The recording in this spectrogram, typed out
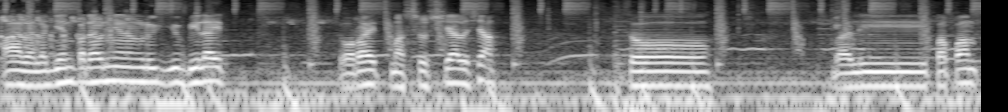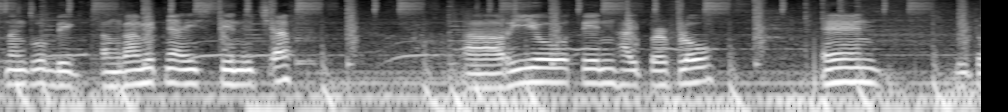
Ah, lalagyan pa daw niya ng UV light. So right, mas social siya. So bali papump ng tubig. Ang gamit niya is 10 HF. ah, Rio 10 Hyperflow and dito.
